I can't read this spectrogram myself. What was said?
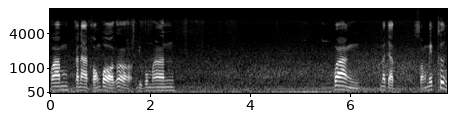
ความขนาดของบ่อก็อยู่ประมาณ กว้างน่าจะ 2 เมตรครึ่ง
